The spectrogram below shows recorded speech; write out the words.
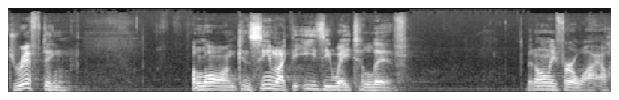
Drifting along can seem like the easy way to live, but only for a while.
